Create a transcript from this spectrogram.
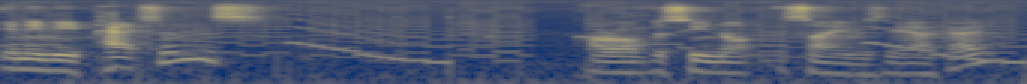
enemy patterns are obviously not the same as the arcade.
